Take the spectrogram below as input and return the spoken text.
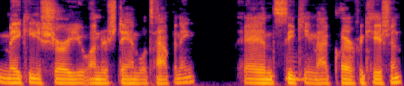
making sure you understand what's happening and seeking mm-hmm. that clarification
